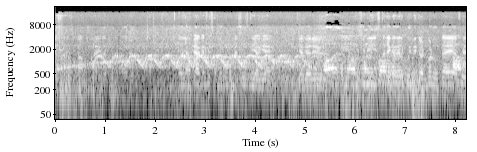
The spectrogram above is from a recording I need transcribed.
किस तरह से काम हो रहा है इधर। और यहाँ पे आकर के सब लोगों को मैसेज दिया गया है। अगर किसी भी इस तरह का अगर कोई भी गड़बड़ होता है या फिर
